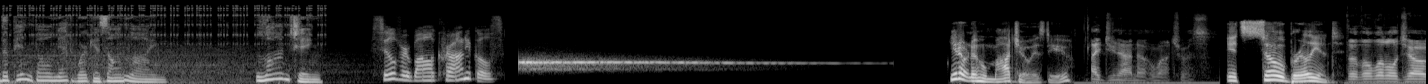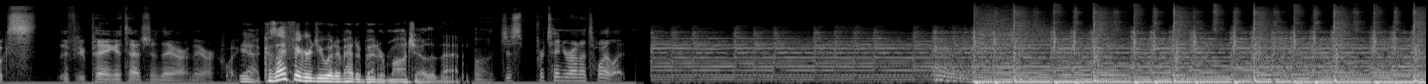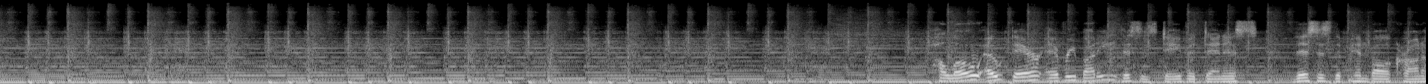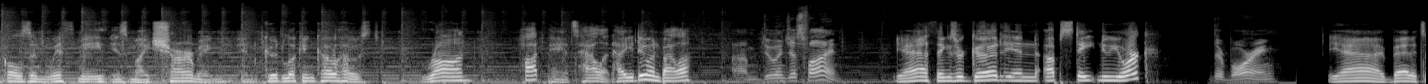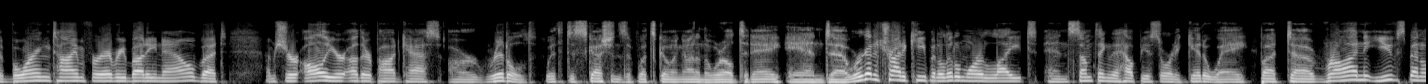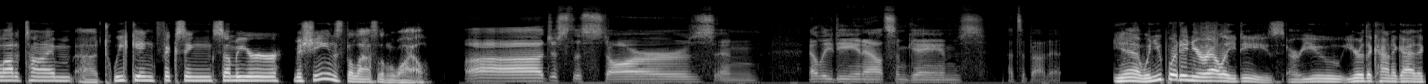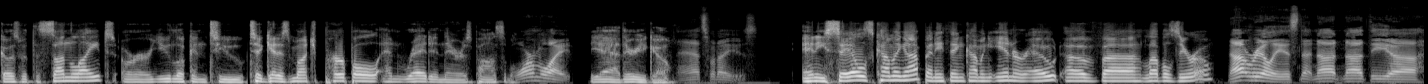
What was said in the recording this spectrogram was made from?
The Pinball Network is online. Launching. Silverball Chronicles. You don't know who Macho is, do you? I do not know who Macho is. It's so brilliant. The, the little jokes, if you're paying attention, they are they are quite. Yeah, because I figured you would have had a better Macho than that. Uh, just pretend you're on a toilet. Hello out there, everybody. This is David Dennis. This is the Pinball Chronicles, and with me is my charming and good-looking co-host, Ron Hot Pants Hallett. How you doing, Bella? I'm doing just fine. Yeah, things are good in upstate New York. They're boring. Yeah, I bet it's a boring time for everybody now, but I'm sure all your other podcasts are riddled with discussions of what's going on in the world today. And uh, we're going to try to keep it a little more light and something to help you sort of get away. But uh, Ron, you've spent a lot of time uh, tweaking, fixing some of your machines the last little while. Uh, just the stars and LEDing out some games. That's about it. Yeah, when you put in your LEDs, are you you're the kind of guy that goes with the sunlight or are you looking to to get as much purple and red in there as possible? Warm white. Yeah, there you go. That's what I use. Any sales coming up? Anything coming in or out of uh, level 0? Not really. It's not not not the uh,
